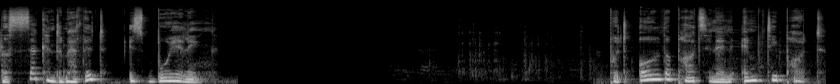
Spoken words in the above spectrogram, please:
The second method is boiling. Put all the pots in an empty pot.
